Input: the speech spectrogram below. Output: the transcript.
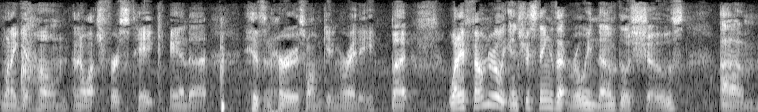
when I get home, and I watch First Take and uh, his and hers while I'm getting ready. But what I found really interesting is that really none of those shows um,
